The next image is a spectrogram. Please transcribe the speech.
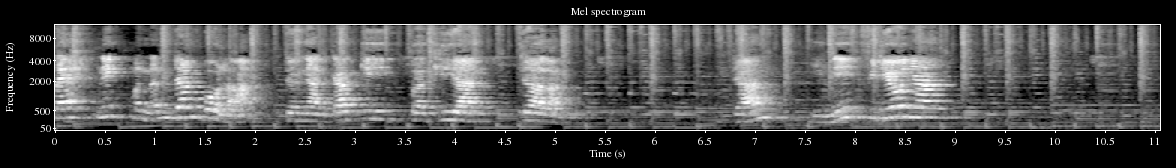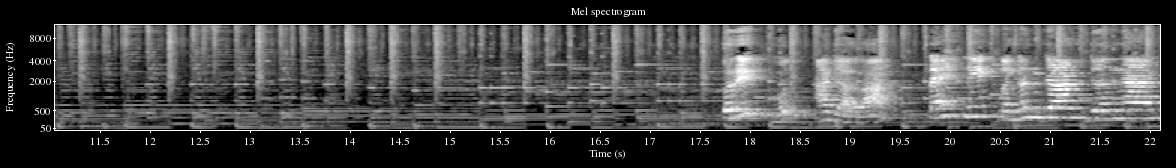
teknik menendang bola dengan kaki bagian dalam. Dan ini videonya. Berikut adalah teknik menendang dengan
